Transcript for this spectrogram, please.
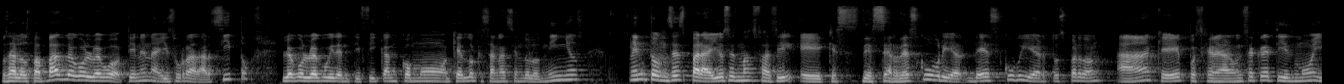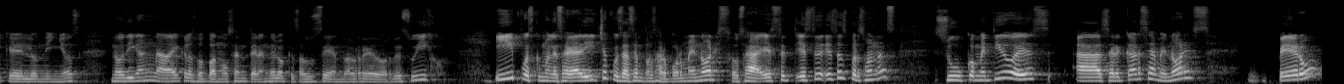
O sea, los papás luego, luego tienen ahí su radarcito, luego, luego identifican cómo, qué es lo que están haciendo los niños. Entonces, para ellos es más fácil eh, que de ser descubiertos, perdón, a que pues generar un secretismo y que los niños no digan nada y que los papás no se enteren de lo que está sucediendo alrededor de su hijo. Y pues como les había dicho, pues hacen pasar por menores. O sea, este, este, estas personas, su cometido es acercarse a menores, pero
